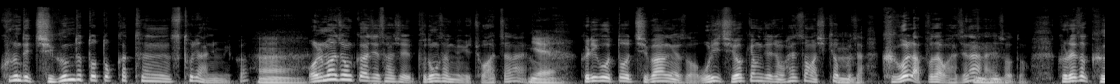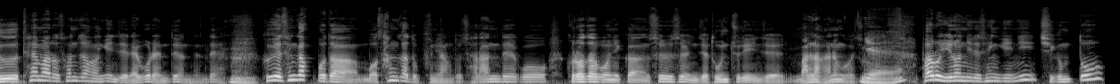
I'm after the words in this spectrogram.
그런데 지금도 또 똑같은 스토리 아닙니까? 아. 얼마 전까지 사실 부동산 경기 좋았잖아요. 예. 그리고 또 지방에서 우리 지역 경제 좀 활성화 시켜보자. 음. 그걸 나쁘다고 하지는 않아요, 음. 저도. 그래서 그 테마로 선정한 게 이제 레고랜드였는데 음. 그게 생각보다 뭐 상가도 분양도 잘 안 되고 그러다 보니까 슬슬 이제 돈줄이 이제 말라가는 거죠. 예. 바로 이런 일이 생기니 지금 또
